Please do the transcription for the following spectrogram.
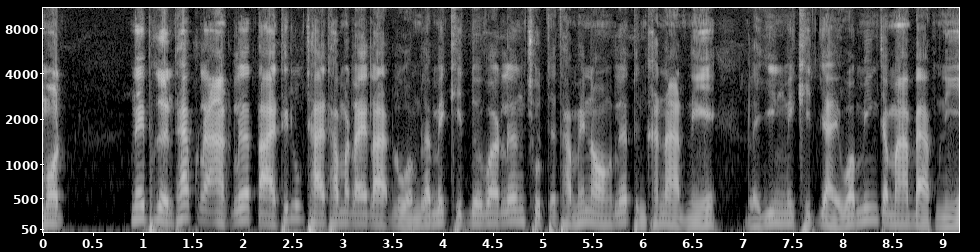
หมด ในเผื่อนแทบกระอักเลือดตายที่ลูกชายทำอะไรหลาดหลวม และไม่คิดด้วยว่าเรื่องฉุดจะทำให้น้องเลือดถึงขนาดนี้ และยิ่งไม่คิดใหญ่ว่ามิ่งจะมาแบบนี้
